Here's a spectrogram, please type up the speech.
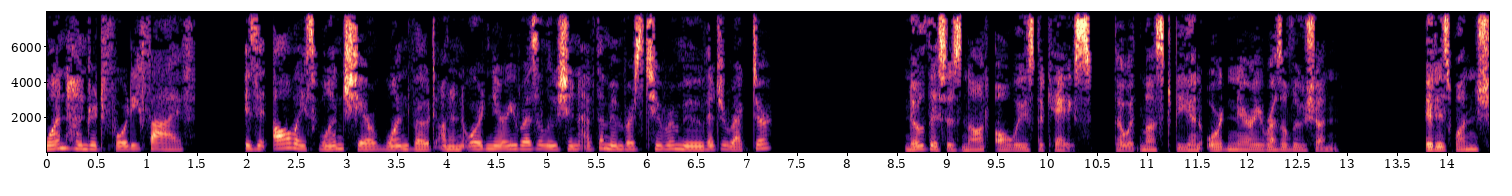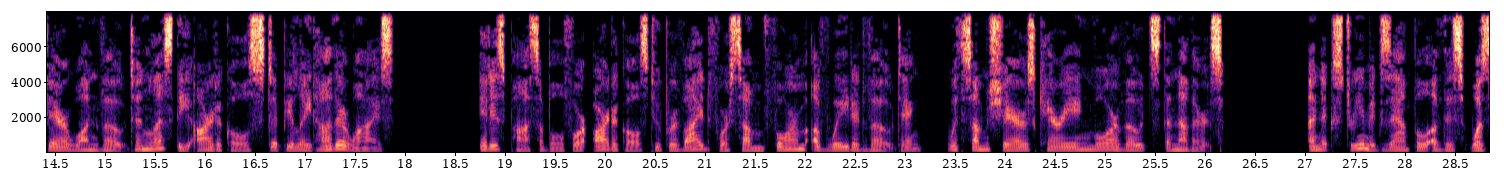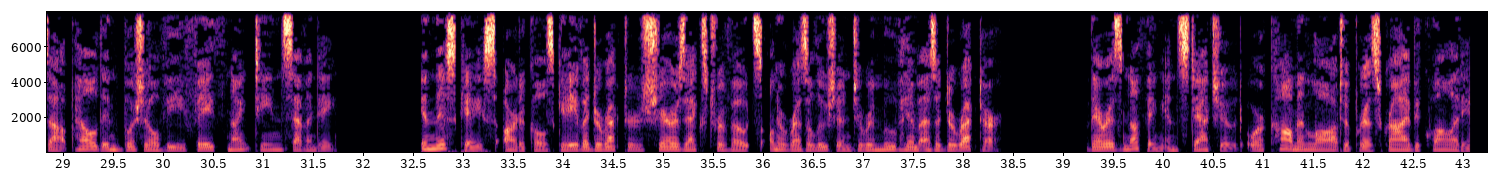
145. Is it always one share one vote on an ordinary resolution of the members to remove a director? No, this is not always the case, though it must be an ordinary resolution. It is one share one vote unless the articles stipulate otherwise. It is possible for articles to provide for some form of weighted voting, with some shares carrying more votes than others. An extreme example of this was upheld in Bushell v. Faith 1970. In this case articles gave a director's shares extra votes on a resolution to remove him as a director. There is nothing in statute or common law to prescribe equality.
